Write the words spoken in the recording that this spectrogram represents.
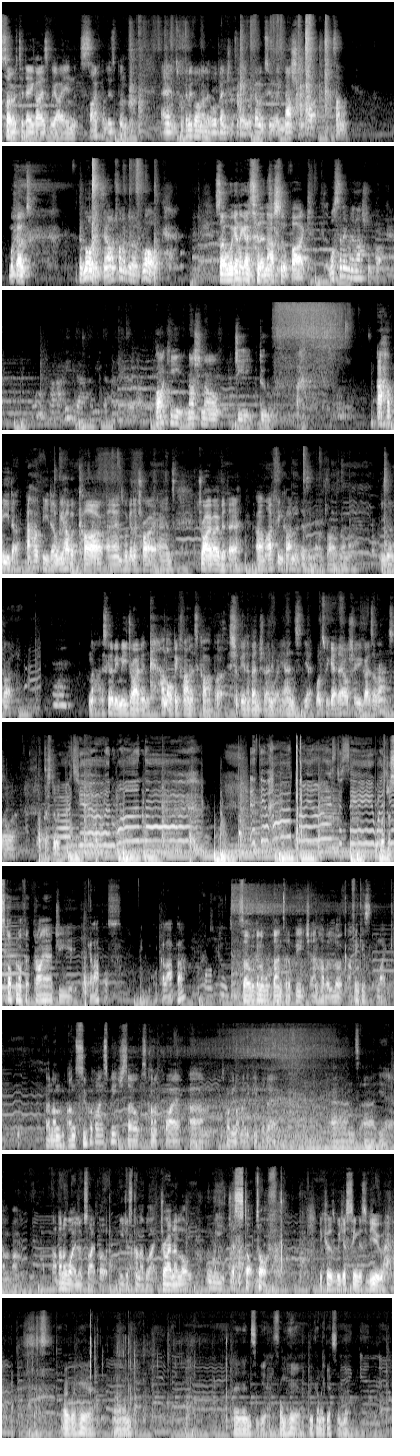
So today guys we are in of Lisbon and we're to go on a little adventure today. We're going to a national park. Sam, we're going to the noise, know, I'm trying to do a vlog. So we're to go to the national park. What's the name of the national park? Parque Nacional de do Arrábida. Arrábida. We have a car and we're to try and drive over there. Um, I think I'm the designated driver, aren't I? You going to drive? Uh, No, it's going to be me driving. I'm not a big fan of this car, but it should be an adventure anyway. And yeah, once we get there, I'll show you guys around. So uh, let's do it. Hurt you and wonder if you had my eyes to see We're just stopping off at Praia de Galapos, or Galapa. So we're going to walk down to the beach and have a look. I think it's like an un- unsupervised beach, so it's kind of quiet. Um, there's probably not many people there. And uh, yeah, I'm, I'm, I don't know what it looks like, but we just kind of like driving along. We just stopped off because we just seen this view over here. Um, and yeah, from here, we're kind of guessing that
